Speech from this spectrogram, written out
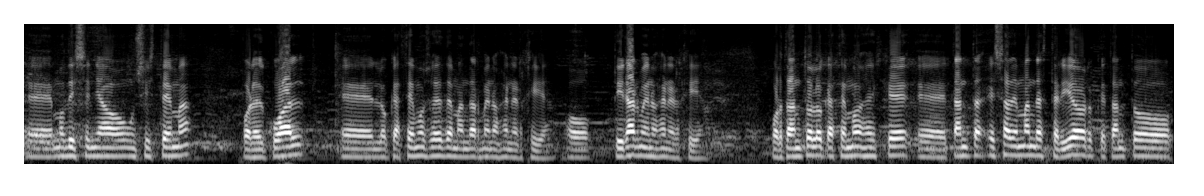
eh, hemos diseñado un sistema por el cual lo que hacemos es demandar menos energía o tirar menos energía. Por tanto, lo que hacemos es que tanta, esa demanda exterior que tanto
